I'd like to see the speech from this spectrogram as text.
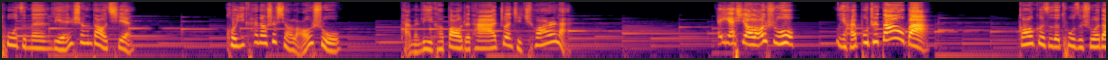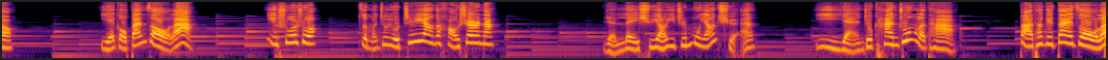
兔子们连声道歉。可一看到是小老鼠，他们立刻抱着它转起圈来。哎呀，小老鼠，你还不知道吧？高个子的兔子说道：“野狗搬走啦！你说说，怎么就有这样的好事儿呢？”人类需要一只牧羊犬，一眼就看中了它，把它给带走了。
